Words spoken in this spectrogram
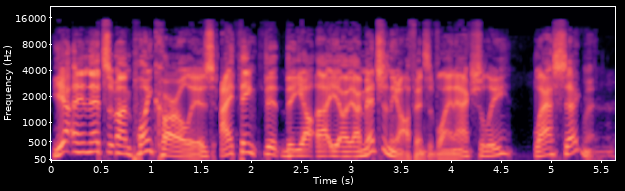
Yeah, and that's my point. Carl is I think that the uh, I, I mentioned the offensive line actually last segment.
